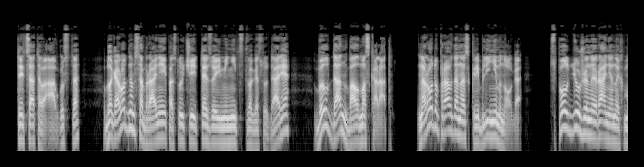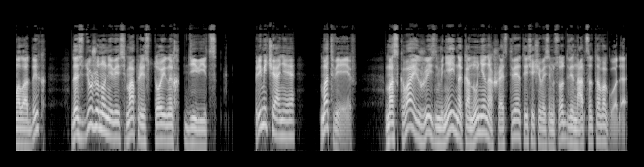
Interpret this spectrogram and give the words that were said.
30 августа в благородном собрании по случаю тезоименитства государя был дан бал-маскарад. Народу, правда, наскребли немного, с полдюжины раненых молодых, да с дюжину не весьма пристойных девиц. Примечание. Матвеев. Москва и жизнь в ней накануне нашествия 1812 года.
